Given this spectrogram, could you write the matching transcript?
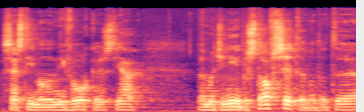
16 man aan die voorkust. Ja, dan moet je niet op een staf zitten, want dat, eh,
